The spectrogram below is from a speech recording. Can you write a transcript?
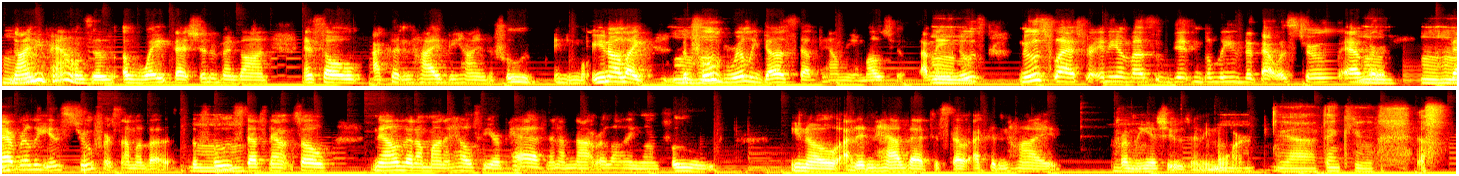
Mm-hmm. 90 pounds of, of weight that should have been gone. And so I couldn't hide behind the food anymore. You know, like the mm-hmm. food really does stuff down the emotions. I mean, mm-hmm. news newsflash for any of us who didn't believe that that was true ever. Mm-hmm. That really is true for some of us. The food mm-hmm. stuff down. So now that I'm on a healthier path and I'm not relying on food, you know, I didn't have that to stuff. I couldn't hide from the mm-hmm. issues anymore. Yeah, thank you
